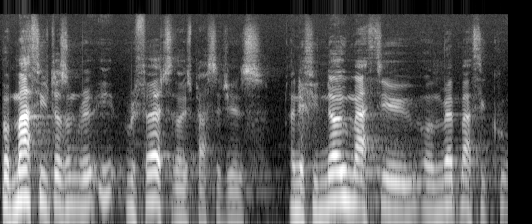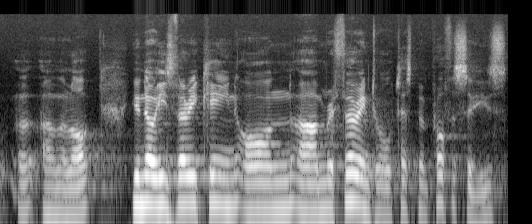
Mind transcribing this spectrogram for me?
But Matthew doesn't re- refer to those passages. And if you know Matthew and read Matthew uh, um, a lot, you know he's very keen on um, referring to Old Testament prophecies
